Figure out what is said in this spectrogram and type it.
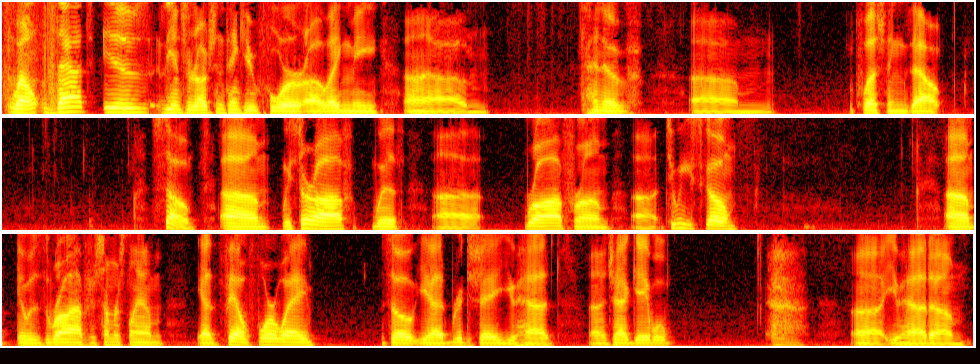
Well, that is the introduction. Thank you for uh, letting me um, kind of um, flesh things out. So, um, we start off with uh, Raw from uh, two weeks ago. Um, it was the Raw after SummerSlam. You had Fatal Four Way. So you had Ricochet, you had uh, Chad Gable, uh, you had um,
